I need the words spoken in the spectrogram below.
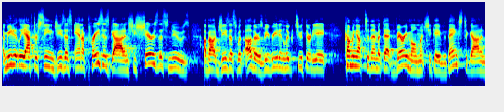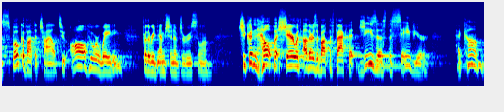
Immediately after seeing Jesus, Anna praises God and she shares this news about Jesus with others. We read in Luke 2:38, coming up to them at that very moment, she gave thanks to God and spoke about the child to all who were waiting for the redemption of Jerusalem. She couldn't help but share with others about the fact that Jesus, the Savior, had come.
